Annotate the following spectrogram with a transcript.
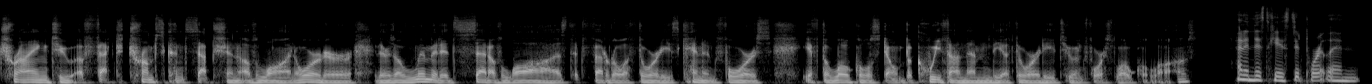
trying to affect Trump's conception of law and order. There's a limited set of laws that federal authorities can enforce if the locals don't bequeath on them the authority to enforce local laws. And in this case, did Portland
